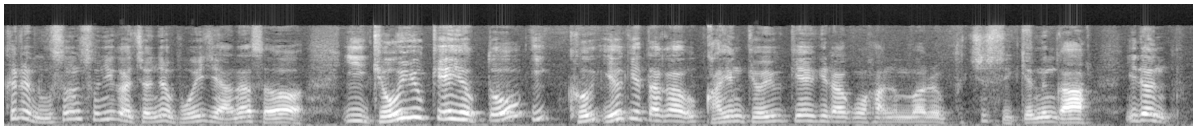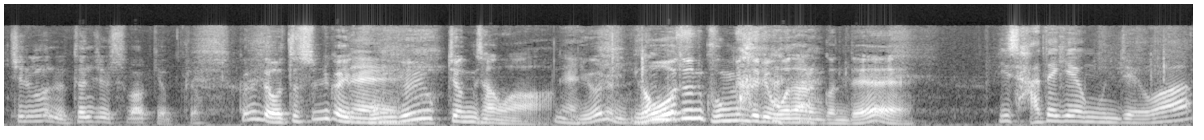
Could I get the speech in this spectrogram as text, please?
그런 우선순위가 전혀 보이지 않아서 이 교육 개혁도 이 그, 여기에다가 과연 교육 개혁이라고 하는 말을 붙일 수 있겠는가 이런 질문을 던질 수밖에 없죠. 그런데 어떻습니까? 이 네. 공교육 정상화 네. 이거는 모든 국민들이 원하는 건데 이 4대 개혁 문제와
